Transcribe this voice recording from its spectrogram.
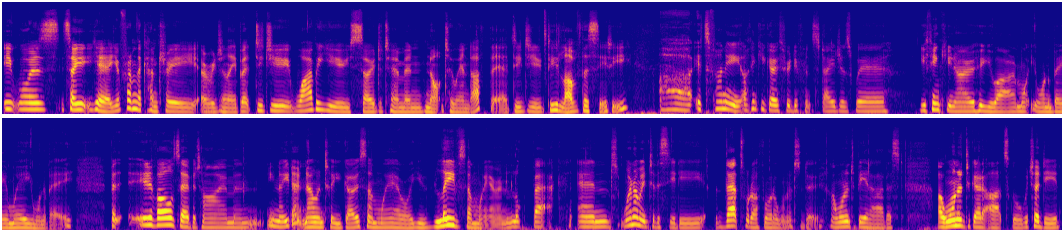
it was so yeah, you're from the country originally, but did you why were you so determined not to end up there? Did you do you love the city? Oh, it's funny. I think you go through different stages where you think you know who you are and what you want to be and where you want to be. But it evolves over time and you know, you don't know until you go somewhere or you leave somewhere and look back. And when I went to the city, that's what I thought I wanted to do. I wanted to be an artist. I wanted to go to art school, which I did.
